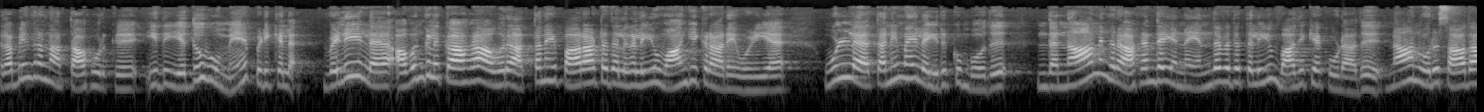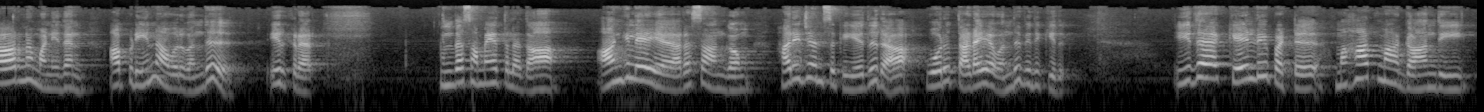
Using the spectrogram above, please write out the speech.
ரவீந்திரநாத் தாகூருக்கு இது எதுவுமே பிடிக்கல. வெளியில அவங்களுக்காக அவர் அத்தனை பாராட்டுதல்களையும் வாங்கிக்கிறாரே ஒழிய உள்ள தனிமையில இருக்கும்போது இந்த நானுங்கிற அகந்தை என்னை எந்த விதத்திலையும் பாதிக்க கூடாது. நான் ஒரு சாதாரண மனிதன் அப்படின்னு அவர் வந்து இருக்கிறார். இந்த சமயத்துல தான் ஆங்கிலேய அரசாங்கம் ஹரிஜன்ஸுக்கு எதிரா ஒரு தடையை வந்து விதிக்குது. இத கேள்விப்பட்டு மகாத்மா காந்தி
